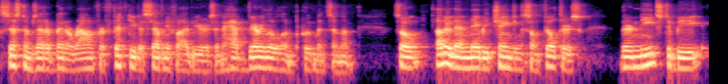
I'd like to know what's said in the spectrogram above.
systems that have been around for 50 to 75 years and they had very little improvements in them. So, other than maybe changing some filters, there needs to be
